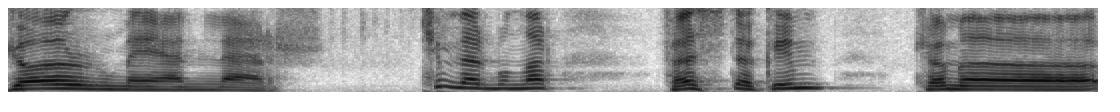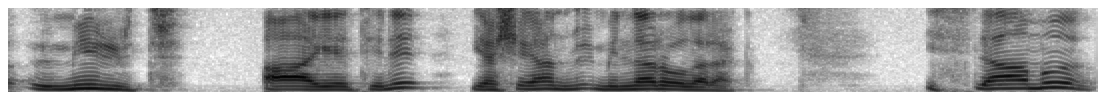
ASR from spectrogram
görmeyenler. Kimler bunlar? Festakim kema ümirt ayetini yaşayan müminler olarak İslam'ı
